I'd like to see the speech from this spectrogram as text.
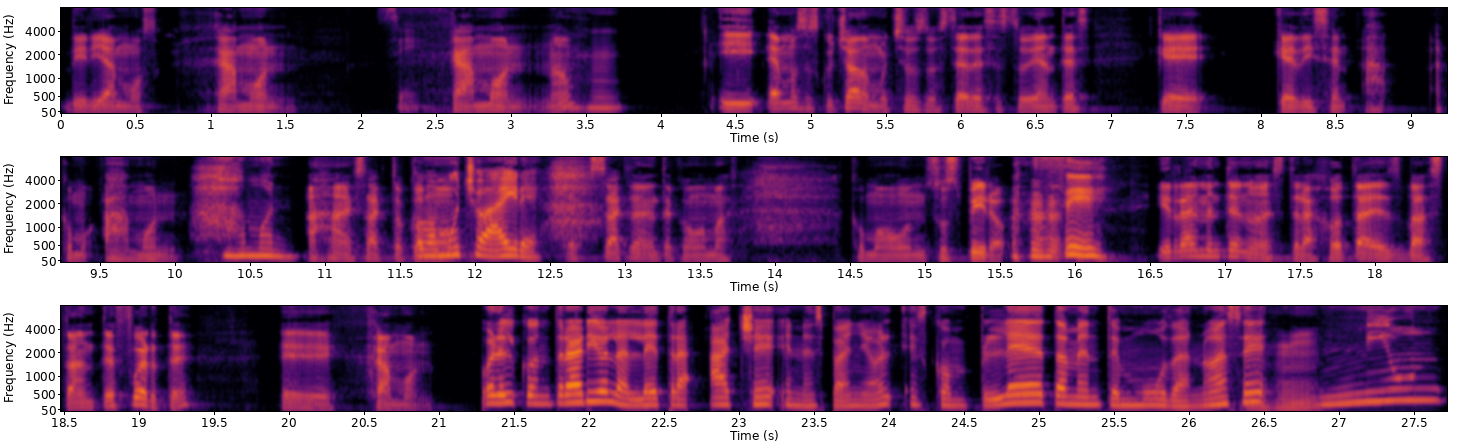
diríamos jamón, Sí. jamón, ¿no? Y hemos escuchado a muchos de ustedes, estudiantes, que, que dicen ah, ah, como jamón. Jamón. Ajá, exacto. Como, mucho aire. Exactamente, como más, como un suspiro. Sí. y realmente nuestra J es bastante fuerte. Eh, jamón. Por el contrario, la letra H en español es completamente muda, no hace ni un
